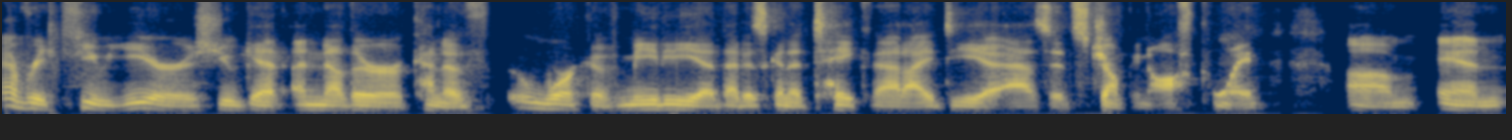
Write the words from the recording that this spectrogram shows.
every few years you get another kind of work of media that is going to take that idea as its jumping off point. Um, and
